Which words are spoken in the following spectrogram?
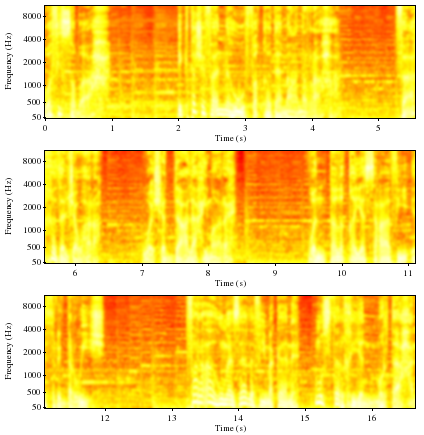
وفي الصباح اكتشف أنه فقد معنى الراحة فأخذ الجوهره وشد على حماره وانطلق يسعى في إثر الدرويش. فرآه ما زال في مكانه مسترخيا مرتاحا.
